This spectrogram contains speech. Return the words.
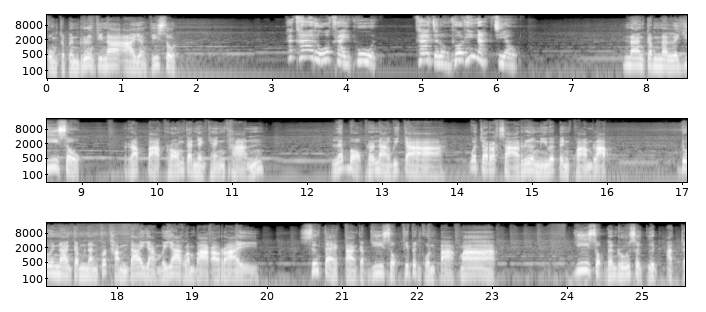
คงจะเป็นเรื่องที่น่าอายอย่างที่สุด ถ้าข้ารู้ว่าใครพูดข้าจะลงโทษให้หนักเชียว นางกำนันและยี่ศก รับปากพร้อมกันอย่างแข็งขัน และบอกพระนางวิกาว่าจะรักษาเรื่องนี้ไว้เป็นความลับ โดยนางกำนันก็ทำได้อย่างไม่ยากลำบากอะไร ซึ่งแตกต่างกับยี่ศกที่เป็นคนปากมาก ยี่ศกนั้นรู้สึกอึดอัดใจ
